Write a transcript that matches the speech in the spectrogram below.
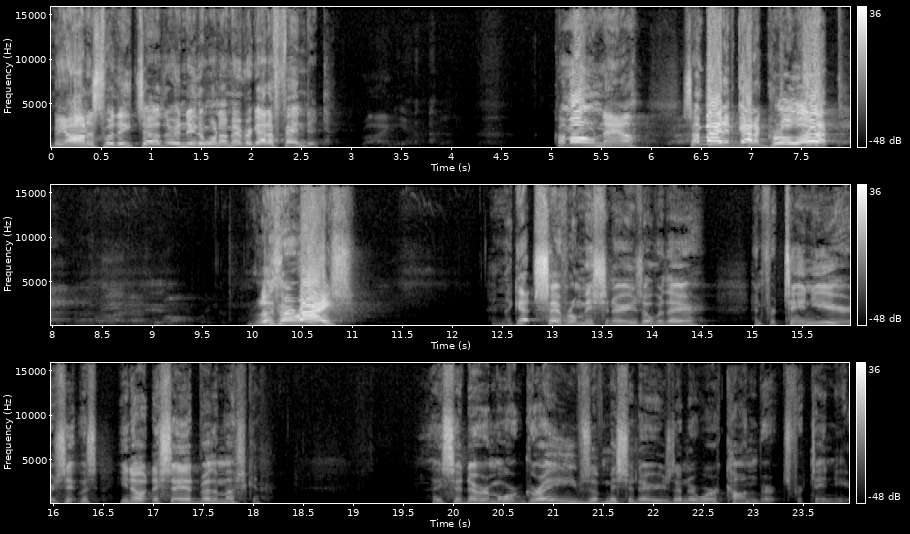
Be honest with each other, and neither one of them ever got offended. Come on now. Somebody got to grow up. Luther Rice. And they got several missionaries over there. And for 10 years, it was, you know what they said, Brother Muskin? They said there were more graves of missionaries than there were converts for 10 years.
